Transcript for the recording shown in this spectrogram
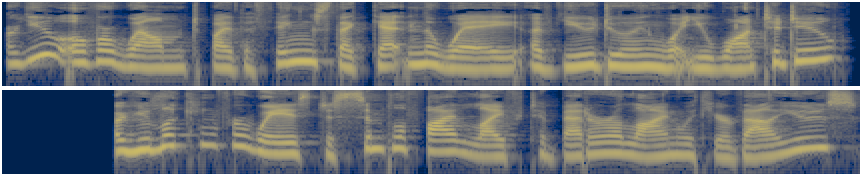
Are you overwhelmed by the things that get in the way of you doing what you want to do? Are you looking for ways to simplify life to better align with your values?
